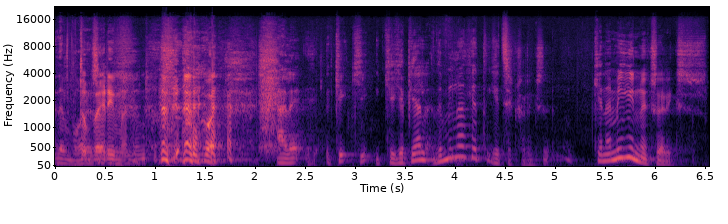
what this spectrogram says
Δεν Το περίμενα. Αλλά και, και, και, για ποια άλλα. Δεν μιλάω για, για τις εξορίξεις. Και να μην γίνουν εξορίξεις.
